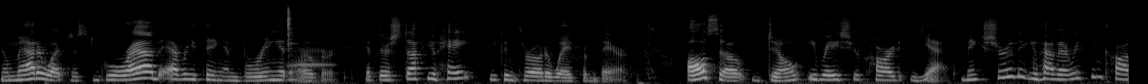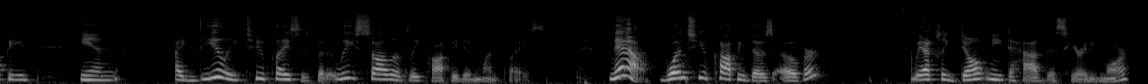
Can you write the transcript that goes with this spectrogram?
no matter what, just grab everything and bring it over. If there's stuff you hate, you can throw it away from there. Also, don't erase your card yet. Make sure that you have everything copied in ideally two places, but at least solidly copied in one place. Now, once you've copied those over, we actually don't need to have this here anymore.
